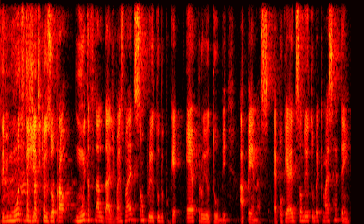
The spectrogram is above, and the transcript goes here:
Teve um monte de gente que usou para muita finalidade, mas não é edição para o YouTube porque é para o YouTube apenas. É porque a edição do YouTube é que mais retém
